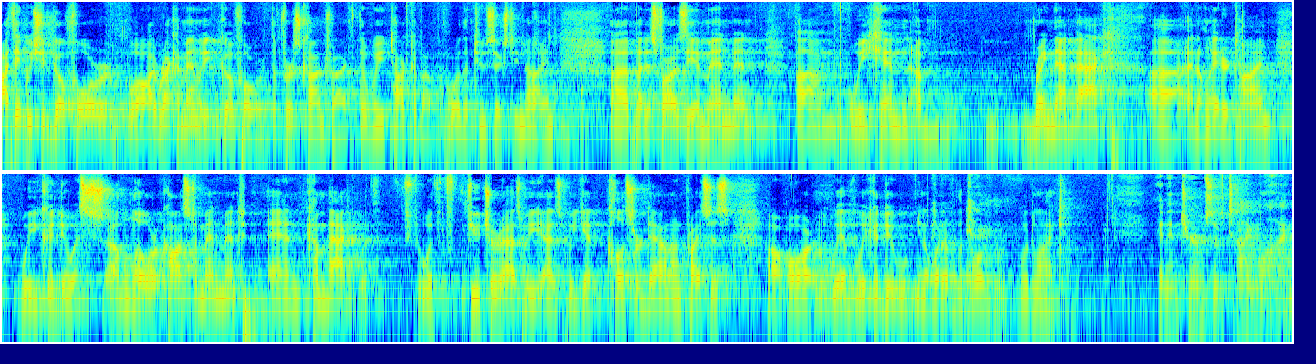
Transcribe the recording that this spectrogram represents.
I think we should go forward, well, I recommend we go forward with the first contract that we talked about before, the 269. Uh, But as far as the amendment, um, we can um, bring that back uh, at a later time. We could do a lower cost amendment and come back with, with future as we, as we get closer down on prices, or- or we have, we could do, you know, whatever the board would- like. And in terms of timeline,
